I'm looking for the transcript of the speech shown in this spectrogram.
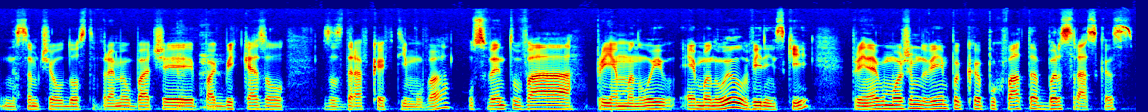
Не съм чел доста време, обаче пак бих казал за Здравка Евтимова. Освен това, при Емануил, Емануил Видински, при него можем да видим пък похвата бърз разказ,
